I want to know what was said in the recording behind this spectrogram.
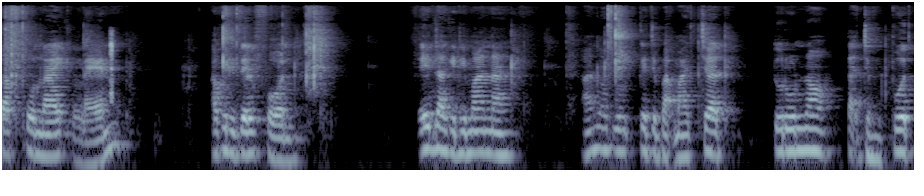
waktu naik land, aku ditelepon. Eh lagi di mana? Anu aku kejebak macet. Turun no, tak jemput.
